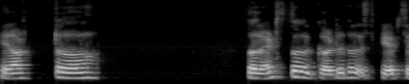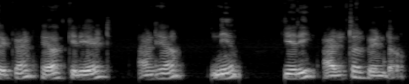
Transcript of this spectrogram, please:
Here after so let's uh, go to the script sequence here create and here new query editor window.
